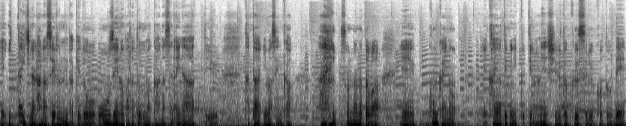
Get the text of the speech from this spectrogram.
え1対1なら話せるんだけど、大勢の場だとうまく話せないなっていう方いませんか？はい。そんなあなたは、えー今回の、会話テクニックっていうのをね、習得することで、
